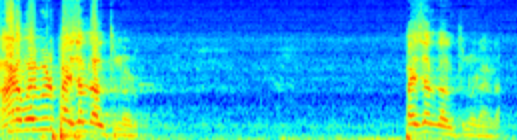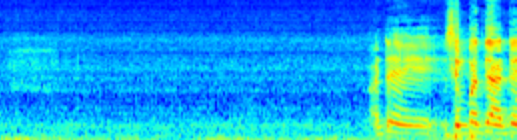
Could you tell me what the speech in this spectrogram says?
ఆడ పోయి వీడు పైసలు తల్లుతున్నాడు పైసలు తల్లుతున్నాడు ఆడ. అంటే సింపతి అంటే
